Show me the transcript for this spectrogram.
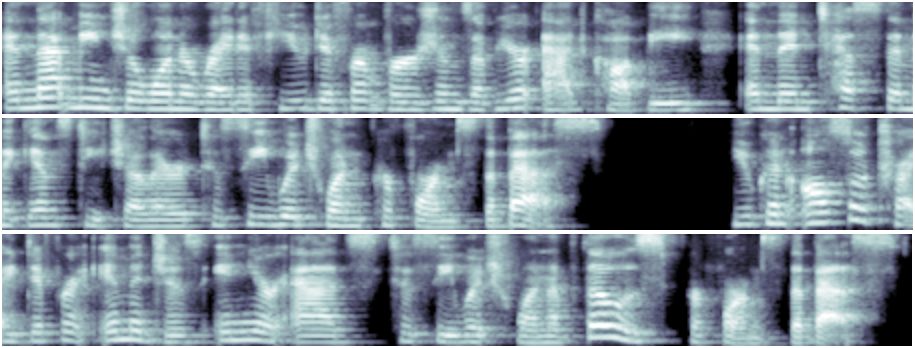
And that means you'll want to write a few different versions of your ad copy and then test them against each other to see which one performs the best. You can also try different images in your ads to see which one of those performs the best.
